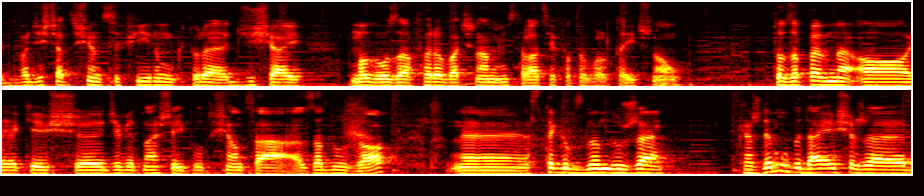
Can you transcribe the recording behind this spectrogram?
E, 20 tysięcy firm, które dzisiaj mogą zaoferować nam instalację fotowoltaiczną, to zapewne o jakieś e, 19,5 tysiąca za dużo. E, Z tego względu, że każdemu wydaje się, że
